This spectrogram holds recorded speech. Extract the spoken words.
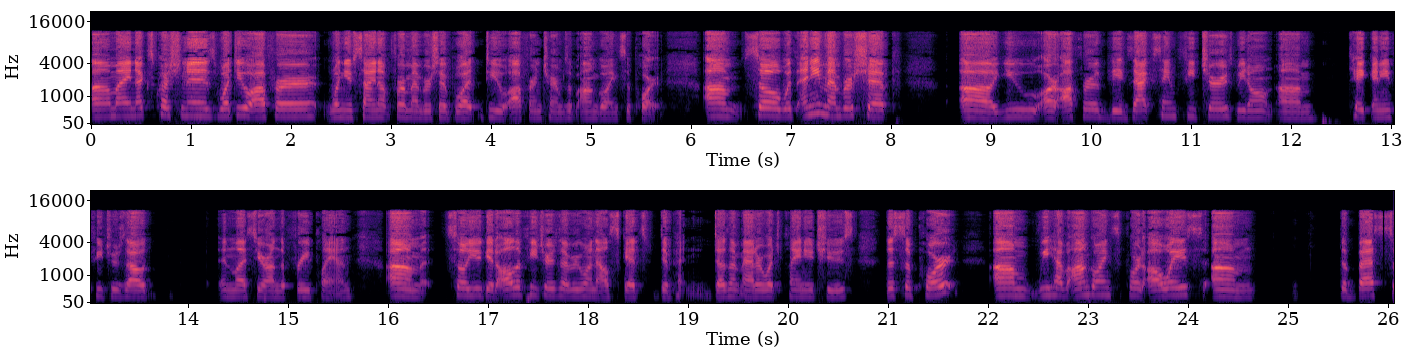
Uh, my next question is, what do you offer when you sign up for a membership? What do you offer in terms of ongoing support? Um, so with any membership, uh, you are offered the exact same features. We don't um, take any features out unless you're on the free plan. Um, so you get all the features everyone else gets, depend, doesn't matter which plan you choose. The support, um, we have ongoing support always. Um, the best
